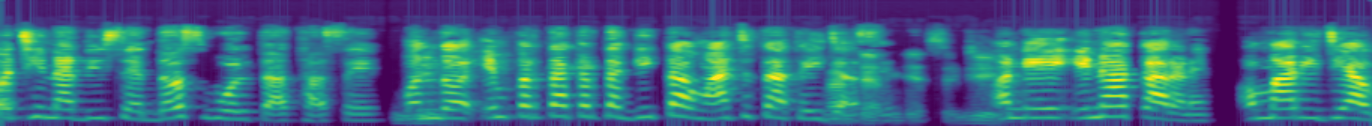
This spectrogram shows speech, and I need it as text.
પછીના દિવસે દસ બોલતા થશે. પંદર એમ કરતા કરતા ગીતા વાંચતા થઈ જશે. અને એના કારણે અમારી જે આ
